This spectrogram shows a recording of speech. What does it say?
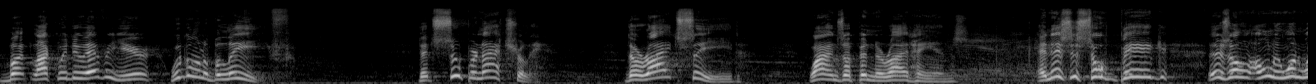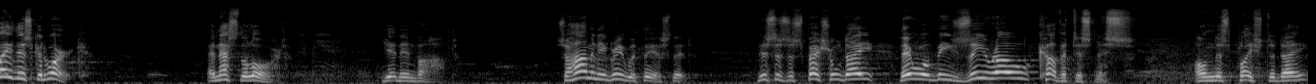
But like we do every year, we're going to believe that supernaturally the right seed winds up in the right hands. And this is so big, there's only one way this could work, and that's the Lord getting involved. So, how many agree with this that this is a special day? There will be zero covetousness on this place today.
